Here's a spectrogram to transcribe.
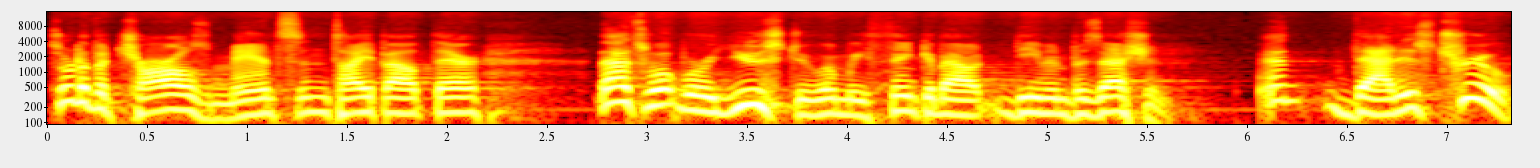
Sort of a Charles Manson type out there. That's what we're used to when we think about demon possession. And that is true.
